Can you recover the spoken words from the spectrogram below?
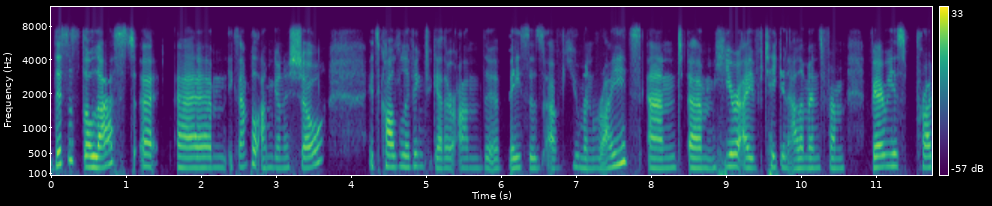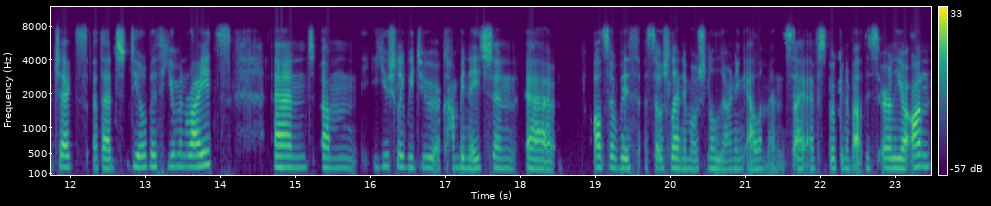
this is the last uh, um, example I'm going to show. It's called Living Together on the Basis of Human Rights. And um, here I've taken elements from various projects that deal with human rights. And um, usually we do a combination uh, also with social and emotional learning elements. I, have spoken about this earlier on,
